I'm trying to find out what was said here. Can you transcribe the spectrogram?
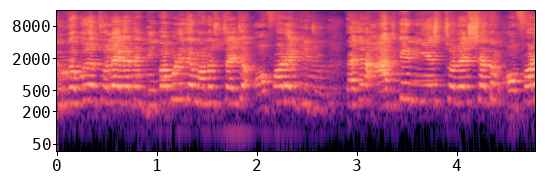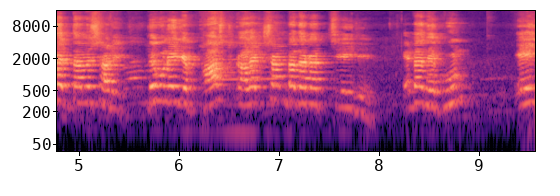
দুর্গাপুজো চলে গেছে দীপাবলিতে মানুষ চাইছে অফারে কিছু। তাই জন্য আজকে নিয়ে এসে চলে এসছে একদম অফারের দামে শাড়ি। দেখুন এই যে ফার্স্ট কালেকশনটা দেখাচ্ছি এই যে। এটা দেখুন এই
